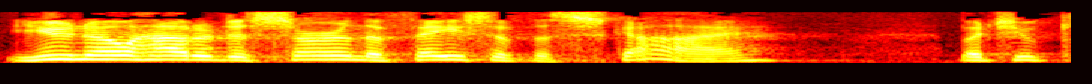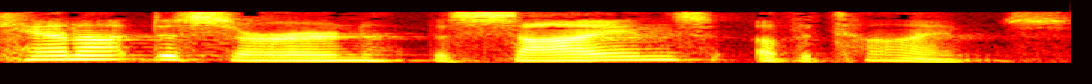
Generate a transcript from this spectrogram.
You know how to discern the face of the sky, but you cannot discern the signs of the times.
